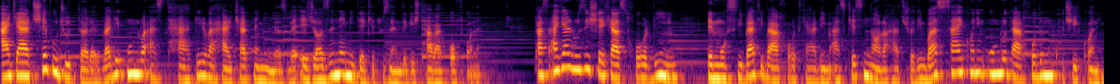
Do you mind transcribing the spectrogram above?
اگرچه وجود داره ولی اون رو از تغییر و حرکت نمیندازه و اجازه نمیده که تو زندگیش توقف کنه. پس اگر روزی شکست خوردیم به مصیبتی برخورد کردیم از کسی ناراحت شدیم باید سعی کنیم اون رو در خودمون کوچیک کنیم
